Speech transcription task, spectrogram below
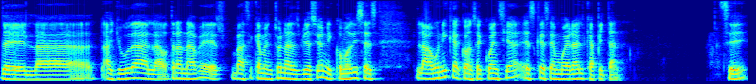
de la ayuda a la otra nave es básicamente una desviación y como dices, la única consecuencia es que se muera el capitán. Sí.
